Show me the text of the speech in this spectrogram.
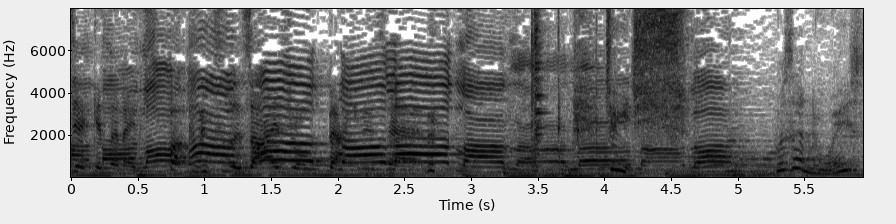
dick and then I'd fuck him until his eyes rolled back in his head. Jeez. What was that noise?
